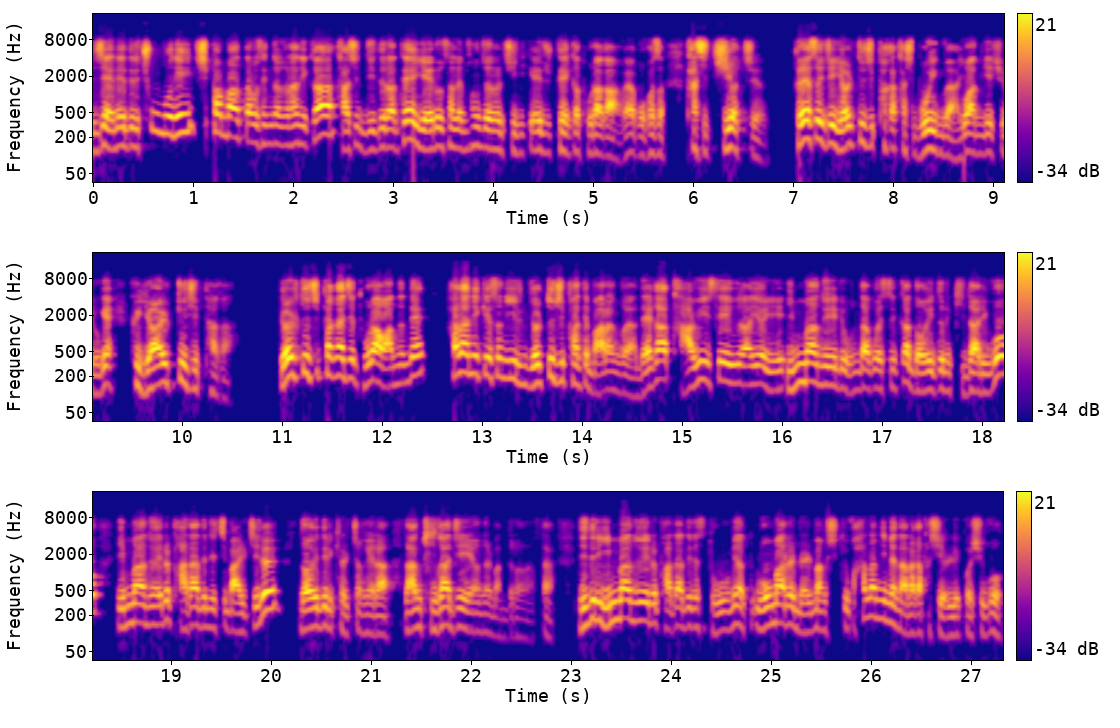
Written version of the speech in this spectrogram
이제 얘네들이 충분히 심판받았다고 생각을 하니까 다시 니들한테 예루살렘 성전을 지게 해줄 테니까 돌아가. 그래갖고 거기서 다시 지었죠. 그래서 이제 열두 지파가 다시 모인 거야. 요한계시록에 그 열두 지파가 열두 이제 돌아왔는데 하나님께서는 이 열두 지파한테 말한 거야. 내가 다윗에 의하여 이 임마누엘이 온다고 했으니까 너희들은 기다리고 임마누엘을 받아들일지 말지를 너희들이 결정해라. 난 두 가지 예언을 만들어 놨다. 니들이 임마누엘을 받아들여서 도우면 로마를 멸망시키고 하나님의 나라가 다시 열릴 것이고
